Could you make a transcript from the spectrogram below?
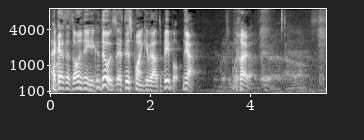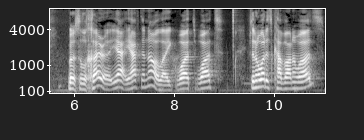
I guess that's the only thing he could do is at this point give it out to people. Yeah. But if we L'chaira. get Avera, I don't know. But so yeah, you have to know like what what you have to know what his kavana was.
